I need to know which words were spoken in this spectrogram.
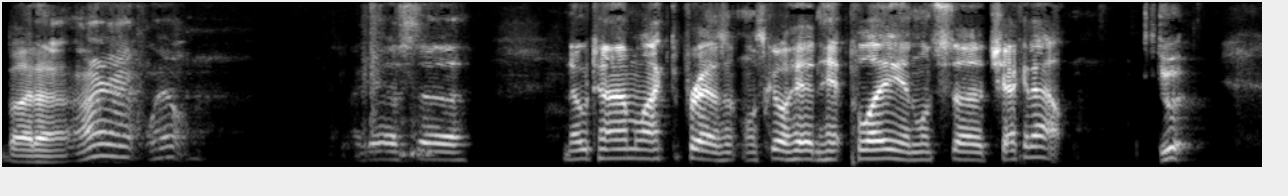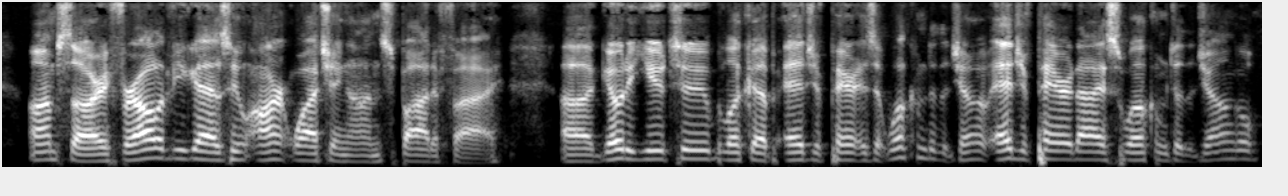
But uh, all right, well, I guess uh, no time like the present. Let's go ahead and hit play and let's uh, check it out. let's do it. I'm sorry for all of you guys who aren't watching on Spotify. Uh, go to YouTube, look up Edge of Paradise. Is it Welcome to the Jungle? Edge of Paradise, Welcome to the Jungle.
